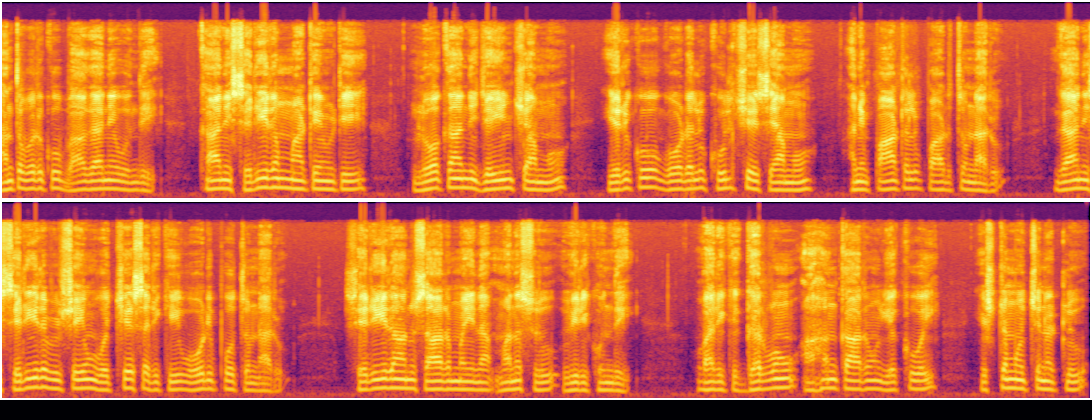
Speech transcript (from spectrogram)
అంతవరకు బాగానే ఉంది. కానీ శరీరం మాటేమిటి? లోకాన్ని జయించాము ఎరుకో గోడలు కూల్చేశాము అని పాటలు పాడుతున్నారు. గాని శరీర విషయం వచ్చేసరికి ఓడిపోతున్నారు. శరీరానుసారమైన మనసు వీరికుంది. వారికి గర్వం అహంకారం ఎక్కువై ఇష్టమొచ్చినట్లు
